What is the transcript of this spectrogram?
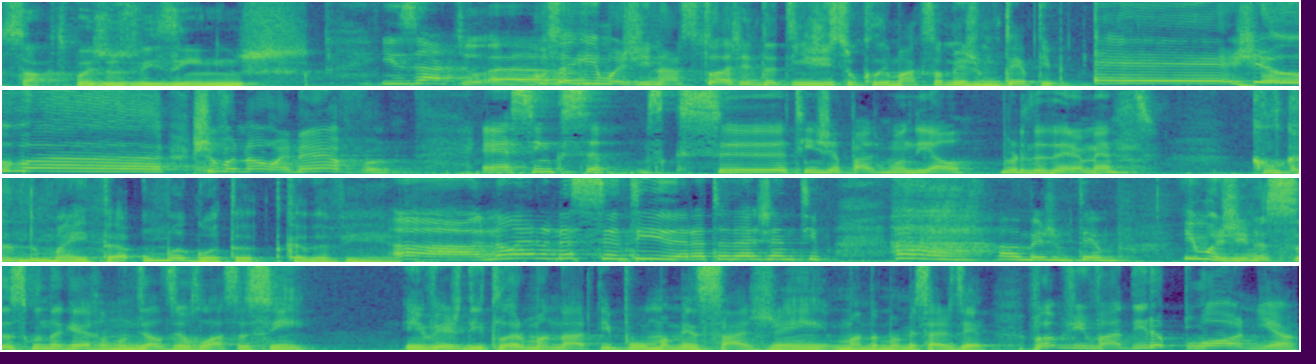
Só que depois os vizinhos. Exato. ah, Consegue imaginar se toda a gente atingisse o clímax ao mesmo tempo? Tipo, é chuva! Chuva não, é neve! é assim que se, que se atinge a paz mundial, verdadeiramente. Colocando meita uma gota de cada vez. Ah, não era nesse sentido, era toda a gente tipo, ah, ao mesmo tempo. Imagina se a Segunda Guerra Mundial desenrolasse assim. Em vez de Hitler mandar tipo uma mensagem, manda uma mensagem dizer vamos invadir a Polónia.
